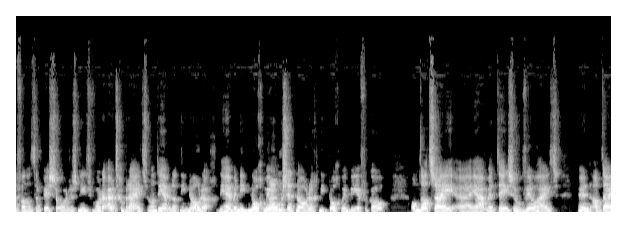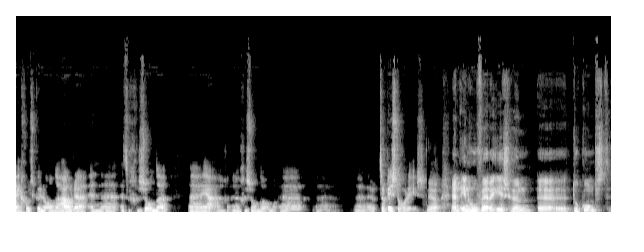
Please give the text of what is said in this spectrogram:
van de trappistenorders niet worden uitgebreid. Want die hebben dat niet nodig. Die hebben niet nog meer nee. omzet nodig, niet nog meer bierverkoop. Omdat zij ja, met deze hoeveelheid hun abdij goed kunnen onderhouden en het gezonde, ja, een gezonde uh, trappistenorde is. Ja, en in hoeverre is hun toekomst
